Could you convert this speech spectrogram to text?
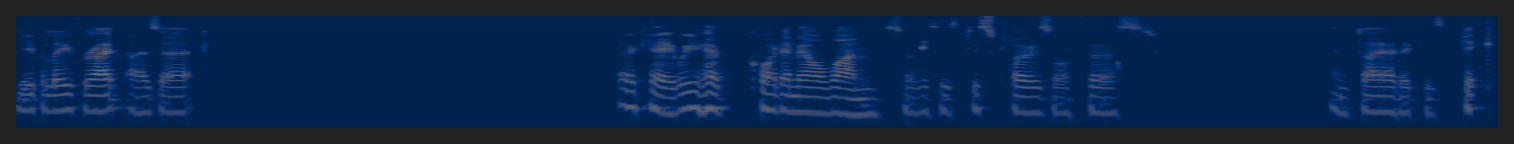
You believe right, Isaac? Okay, we have quad ML1, so this is disclose or first. And dyadic is pick.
